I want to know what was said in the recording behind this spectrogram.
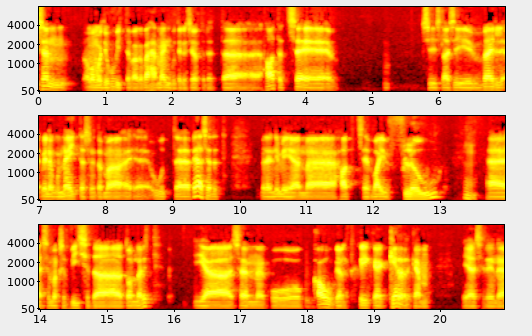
see on omamoodi huvitav, aga vähe mängudega seotud, et HTC äh, siis lasi välja või nagu näitas nüüd oma äh, uut äh, peaseadet. mille nimi on HTC Vive Flow hmm., see maksab viissada dollarit ja see on nagu kaugelt kõige kergem ja selline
